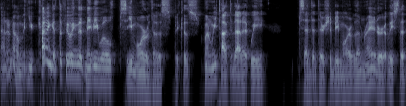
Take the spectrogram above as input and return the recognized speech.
I don't know. You kind of get the feeling that maybe we'll see more of those because when we talked about it, we said that there should be more of them, right? Or at least that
